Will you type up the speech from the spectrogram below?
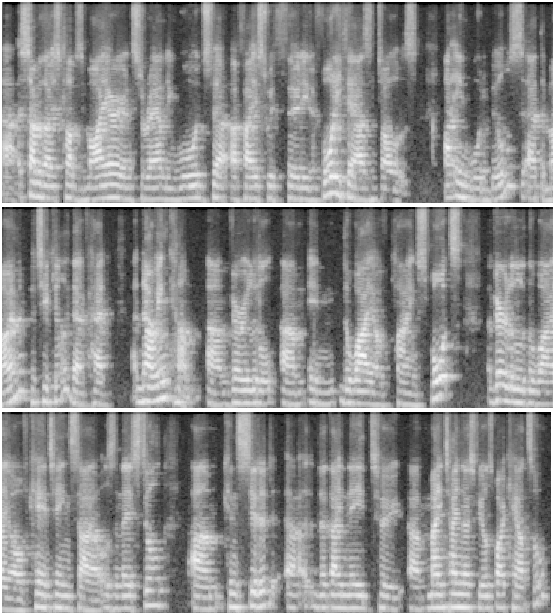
Uh, some of those clubs in my area and surrounding wards are faced with thirty to forty thousand dollars uh, in water bills at the moment, particularly. They've had no income, um, very little um, in the way of playing sports, very little in the way of canteen sales, and they're still um, considered uh, that they need to uh, maintain those fields by council.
